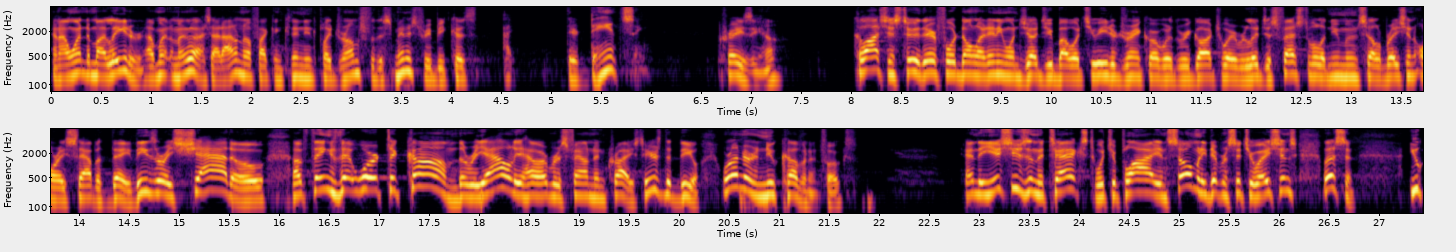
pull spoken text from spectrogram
And I went to my leader. I went to my leader. I said, I don't know if I can continue to play drums for this ministry because I, they're dancing. Crazy, huh? Colossians 2, therefore, don't let anyone judge you by what you eat or drink or with regard to a religious festival, a new moon celebration, or a Sabbath day. These are a shadow of things that were to come. The reality, however, is found in Christ. Here's the deal we're under a new covenant, folks. And the issues in the text, which apply in so many different situations, listen, you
